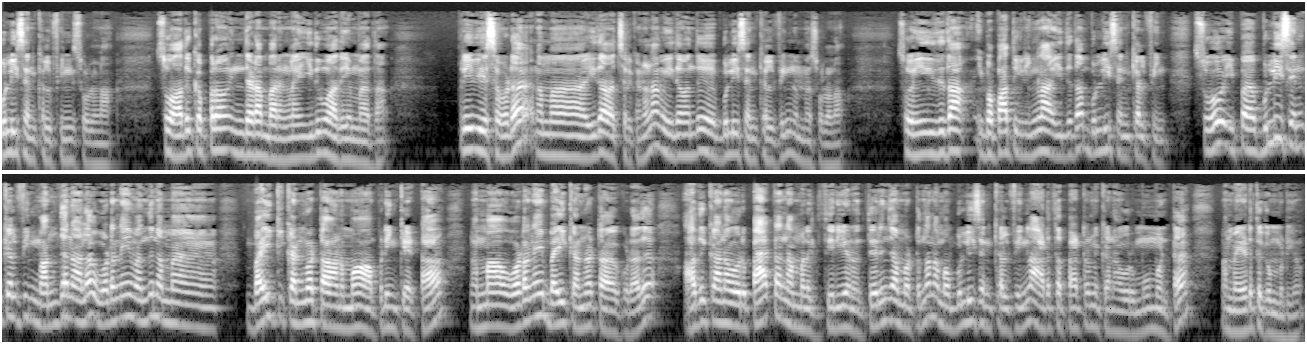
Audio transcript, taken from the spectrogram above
புல்லிஸ் அண்ட் கல்ஃபிங் சொல்லலாம். ஸோ அதுக்கப்புறம் இந்த இடம் பாருங்களேன் இதுவும் அதே மாதிரி தான். ப்ரீவியஸோட நம்ம இதாக வச்சுருக்கனால நம்ம இதை வந்து புல்லிஸ் அண்ட் கல்ஃபிங் நம்ம சொல்லலாம். ஸோ இதுதான். இப்போ பார்த்துக்கிட்டிங்களா இதுதான் புல்லிஸ் என்கல்ஃபிங் ஸோ இப்போ புல்லிஸ் என்கல்ஃபிங் வந்தனால உடனே வந்து நம்ம பைக்கு கன்வெர்ட் ஆகணுமா அப்படின்னு கேட்டால் நம்ம உடனே பைக் கன்வெர்ட் ஆகக்கூடாது. அதுக்கான ஒரு பேட்டர்ன் நம்மளுக்கு தெரியணும். தெரிஞ்சால் மட்டும்தான் நம்ம புல்லிஸ் அண்ட் கல்ஃபிங்கில் அடுத்த பேட்டர்னுக்கான ஒரு மூமெண்ட்டை நம்ம எடுத்துக்க முடியும்.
